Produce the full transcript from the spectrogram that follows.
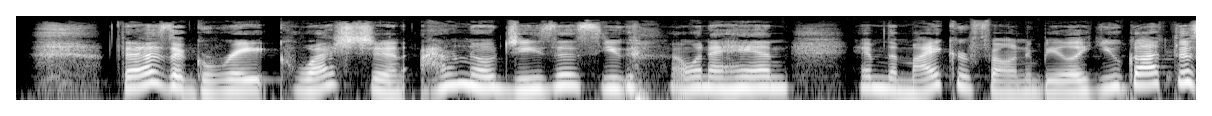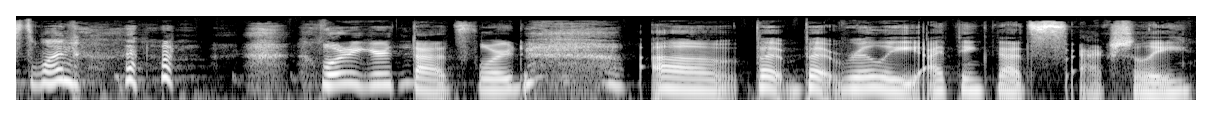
that is a great question. I don't know, Jesus. You, I want to hand him the microphone and be like, "You got this one." what are your thoughts, Lord? Um, but but really, I think that's actually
